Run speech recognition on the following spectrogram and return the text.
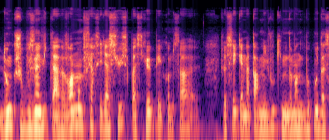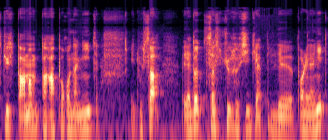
Donc je vous invite à vraiment faire ces astuces parce que ben, comme ça, euh, je sais qu'il y en a parmi vous qui me demandent beaucoup d'astuces par, rapport aux nanites et tout ça. Il y a d'autres astuces aussi pour les nanites,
